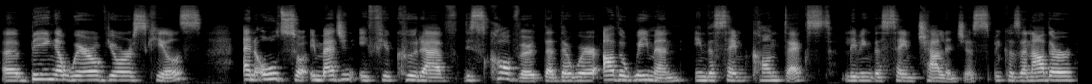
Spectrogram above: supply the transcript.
uh, being aware of your skills. And also imagine if you could have discovered that there were other women in the same context living the same challenges. Because another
